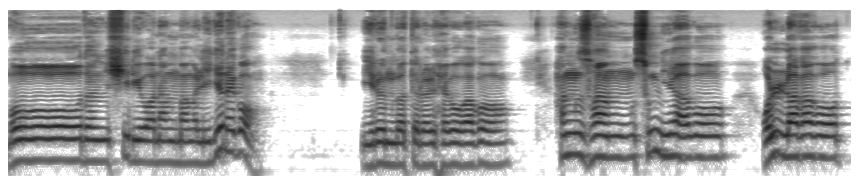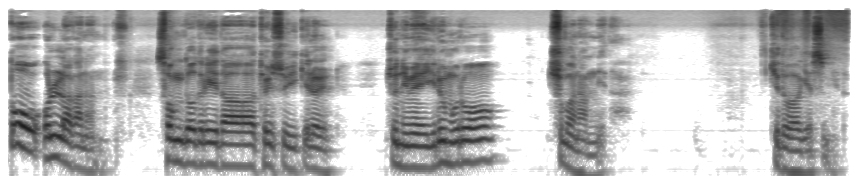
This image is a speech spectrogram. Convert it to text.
모든 시리와 낭망을 이겨내고 이런 것들을 회복하고 항상 승리하고 올라가고 또 올라가는 성도들이 다 될 수 있기를 주님의 이름으로 축원합니다. 기도하겠습니다.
